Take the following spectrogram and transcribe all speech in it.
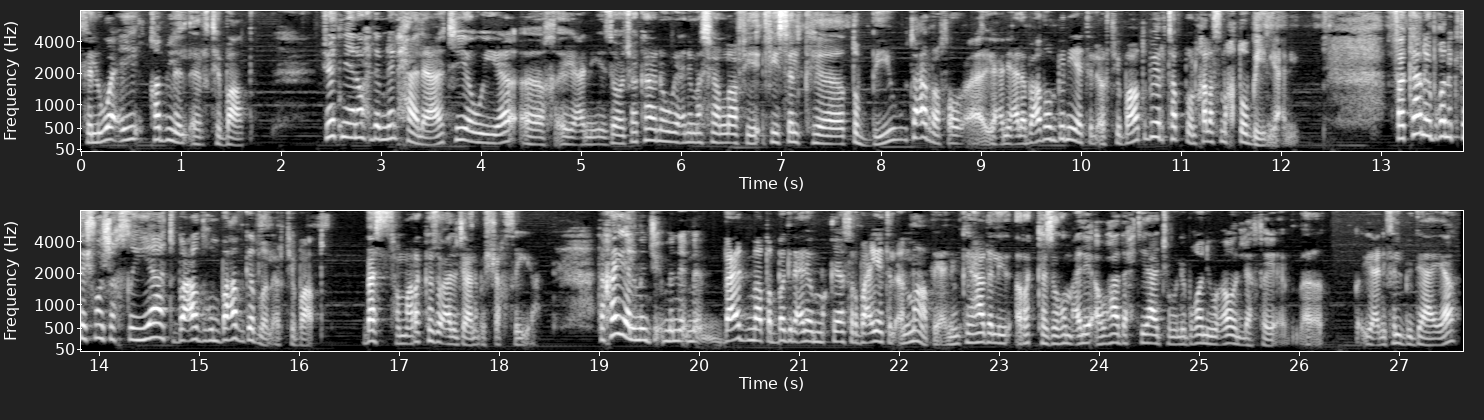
في الوعي قبل الارتباط. جتني أنا واحدة من الحالات هي ويا آه، يعني زوجها كانوا يعني ما شاء الله في في سلك آه، طبي وتعرفوا آه، يعني على بعضهم بنية الارتباط وبيرتبطون خلاص مخطوبين يعني. فكانوا يبغون يكتشفون شخصيات بعضهم بعض قبل الارتباط بس هم ركزوا على جانب الشخصية. تخيل من, من, من بعد ما طبقنا عليهم مقياس رباعية الأنماط يعني يمكن هذا اللي ركزوا هم عليه أو هذا احتياجهم اللي يبغون يوعون له في يعني في البداية.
